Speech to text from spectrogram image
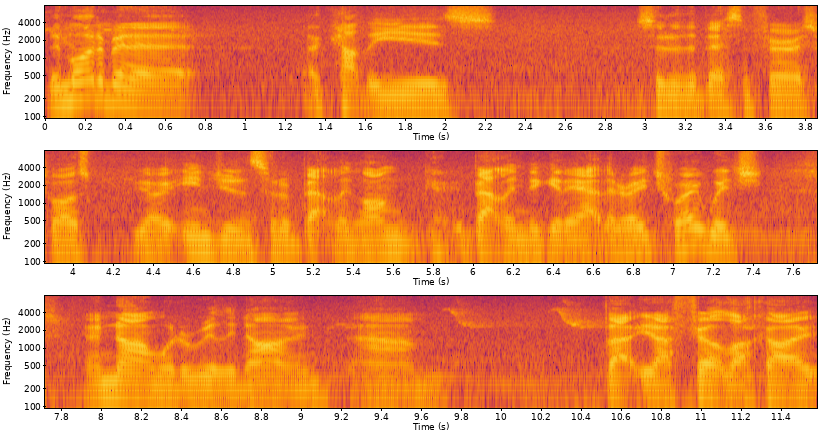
There might have been a, a couple of years sort of the best and fairest was you know injured and sort of battling on battling to get out there each week, which you know, no one would have really known. Um, but you know, I felt like I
